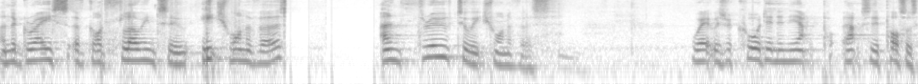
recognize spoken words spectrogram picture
And the grace of God flowing to each one of us and through to each one of us. Where it was recorded in the Acts of the Apostles,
